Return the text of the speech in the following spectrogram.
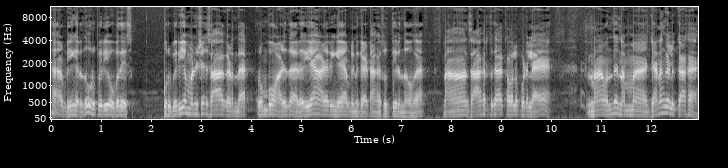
அப்படிங்கிறது ஒரு பெரிய உபதேசம். ஒரு பெரிய மனுஷன் சாக கிடந்தார் ரொம்பவும் அழுதார். ஏன் அழறீங்க? அப்படின்னு கேட்டாங்க சுற்றி இருந்தவங்க. நான் சாகிறதுக்காக கவலைப்படலை. நான் வந்து நம்ம ஜனங்களுக்காக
